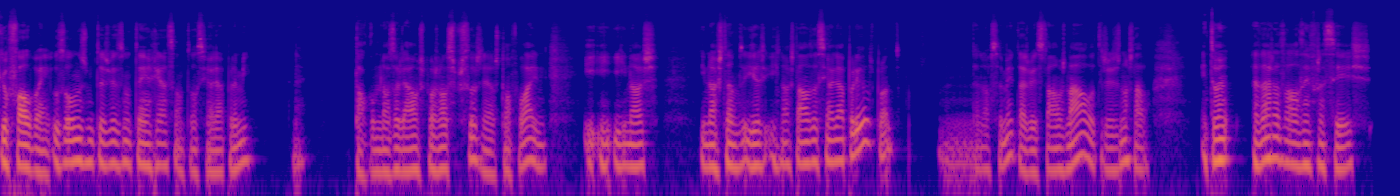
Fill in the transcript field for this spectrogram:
que eu falo bem, os alunos muitas vezes não têm reação, estão assim a olhar para mim, né? tal como nós olhávamos para os nossos professores, né? eles estão a falar e, e, e, nós, e, nós estamos, e, e, nós estávamos assim a olhar para eles, pronto, na nossa mente. Às vezes estávamos na aula, outras vezes não estavam. Então, a dar as aulas em francês,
